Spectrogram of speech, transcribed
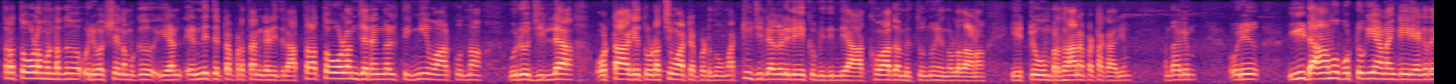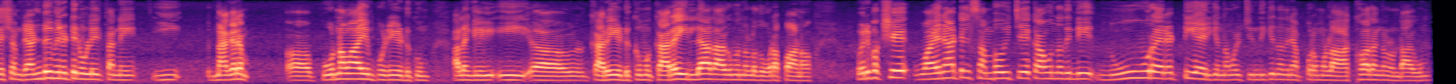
എത്രത്തോളം ഉണ്ടെന്ന് ഒരുപക്ഷെ നമുക്ക് എണ്ണി എണ്ണിത്തിട്ടപ്പെടുത്താൻ കഴിയത്തില്ല. അത്രത്തോളം ജനങ്ങൾ തിങ്ങി വാർക്കുന്ന ഒരു ജില്ല ഒട്ടാകെ തുടച്ചു മാറ്റപ്പെടുന്നു. മറ്റു ജില്ലകളിലേക്കും ഇതിന്റെ ആഘ്വാദം എത്തുന്നു എന്നുള്ളതാണ് ഏറ്റവും പ്രധാനപ്പെട്ട കാര്യം. എന്തായാലും ഒരു ഈ ഡാം പൊട്ടുകയാണെങ്കിൽ ഏകദേശം രണ്ട് മിനിറ്റിനുള്ളിൽ തന്നെ ഈ നഗരം പൂർണമായും പുഴയെടുക്കും അല്ലെങ്കിൽ ഈ കരയെടുക്കും കരയില്ലാതാകുമെന്നുള്ളത് ഉറപ്പാണോ? ഒരുപക്ഷെ വയനാട്ടിൽ സംഭവിച്ചേക്കാവുന്നതിന്റെ നൂറിരട്ടിയായിരിക്കും നമ്മൾ ചിന്തിക്കുന്നതിനപ്പുറമുള്ള ആഘാതങ്ങൾ ഉണ്ടാകും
